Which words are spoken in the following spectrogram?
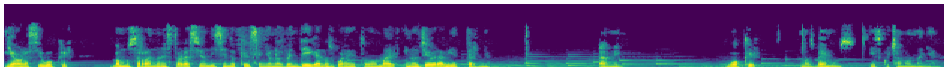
Y ahora sí, Walker, vamos cerrando en esta oración diciendo que el Señor nos bendiga, nos guarde de todo mal y nos lleve a la vida eterna. Amén. Walker, nos vemos y escuchamos mañana.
